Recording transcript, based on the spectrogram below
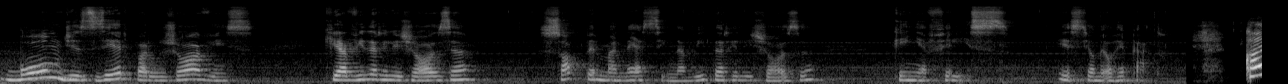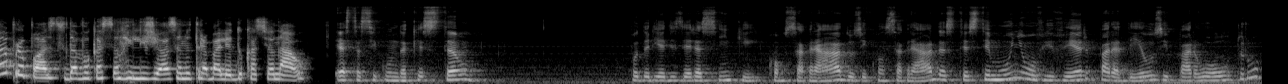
bom dizer para os jovens que a vida religiosa só permanece na vida religiosa quem é feliz. Esse é o meu recado. Qual é o propósito da vocação religiosa no trabalho educacional? Esta segunda questão poderia dizer assim que consagrados e consagradas testemunham o viver para Deus e para o outro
